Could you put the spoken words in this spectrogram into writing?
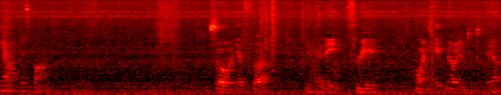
pay off this bond. So if, uh, you had eight, three point eight million to spend,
